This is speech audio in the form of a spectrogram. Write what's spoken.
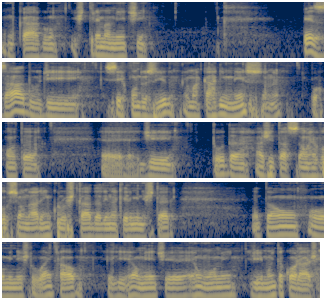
um cargo extremamente pesado de ser conduzido, é uma carga imensa, né? por conta é, de toda a agitação revolucionária incrustada ali naquele ministério. Então, o ministro Weintraub, ele realmente é um homem de muita coragem.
